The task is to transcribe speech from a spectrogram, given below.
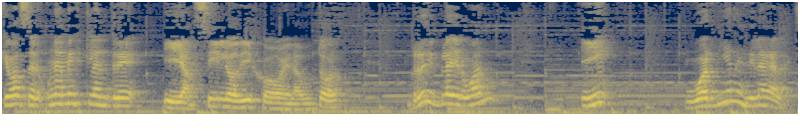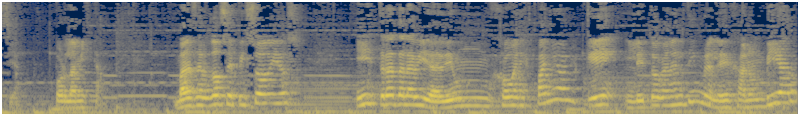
que va a ser una mezcla entre, y así lo dijo el autor, Ready Player One y Guardianes de la Galaxia, por la amistad. Van a ser dos episodios y trata la vida de un joven español que le tocan el timbre, le dejan un VR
